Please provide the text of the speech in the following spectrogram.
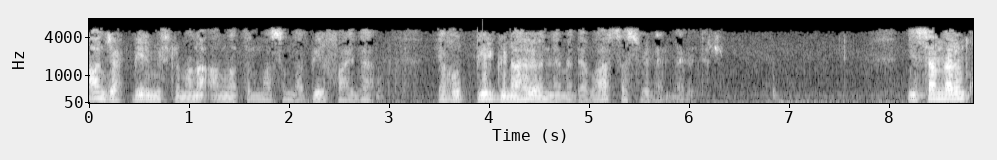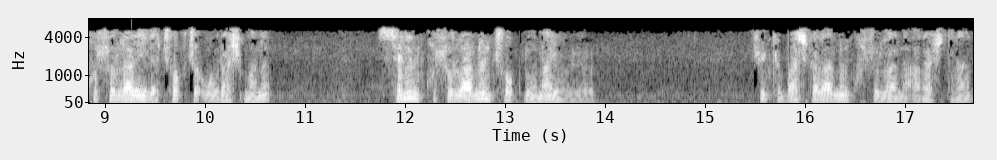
Ancak bir Müslümana anlatılmasında bir fayda yahut bir günahı önlemede varsa söylenmelidir. İnsanların kusurları ile çokça uğraşmanı senin kusurlarının çokluğuna yoruyorum. Çünkü başkalarının kusurlarını araştıran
